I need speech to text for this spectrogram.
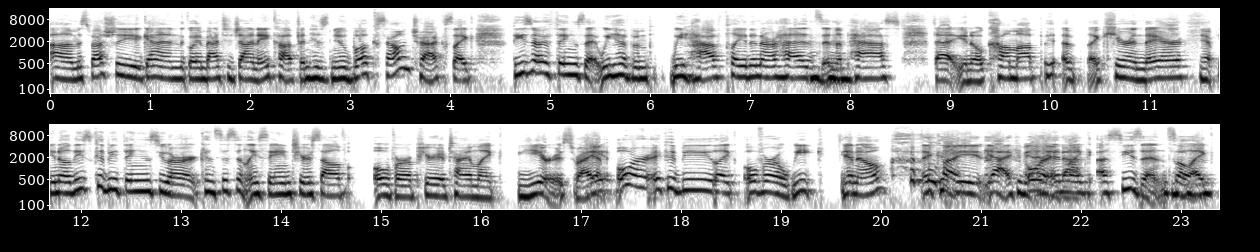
um, especially again going back to Jon Acuff and his new book soundtracks. Like these are things that we have been we have played in our heads in the past that you know come up uh, like here and there. Yep. You know these could be things you are consistently saying to yourself over a period of time like years right Yep. or it could be like over a week you know It could be- yeah, it could be or in like a season so like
